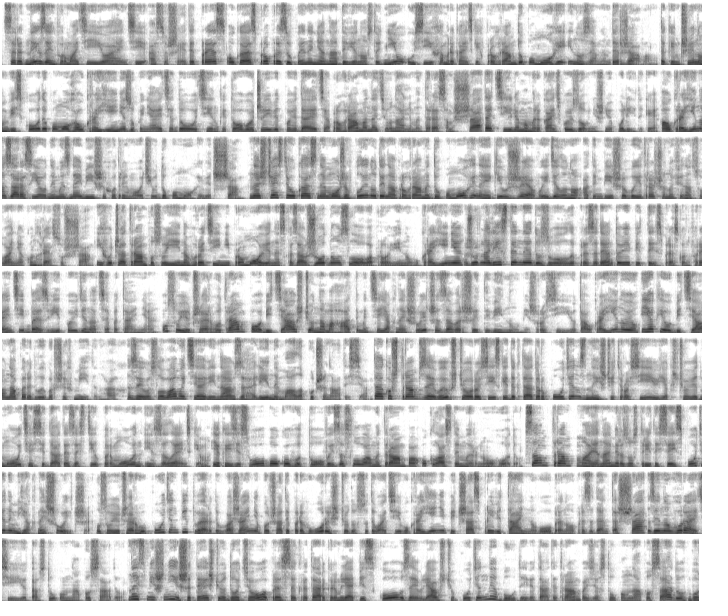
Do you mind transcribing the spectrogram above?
Серед них, за інформацією агенції Associated Press, указ про призупинення на 90 днів усіх американських програм допомоги іноземним державам. Таким чином, військова допомога Україні зупиняється до оцінки того, чи відповідає ця програма національним інтересам США та цілям американської зовнішньої політики. А Україна зараз є одним із найбільших отримувачів допомоги від США. На щастя, указ не може вплинути на програми допомоги, на які вже виділено, а тим більше витрачено фінансування Конгресу США. І хоча Трамп у своїй інавгураційній промові не сказав жодного слова про війну в Україні, журналісти не дозволили президентові піти з прес-конференції без відповіді на це питання. У свою чергу Трамп пообіцяв, що намагатиметься якнайшвидше завершити війну між Росією та Україною, як і обіцяв на передвиборчих мітингах. За його словами, ця війна взагалі не мала починатися. Також Трамп заявив, що російський диктатор Путін знищить Росію, якщо відмовиться сідати за стіл перемовин із Зеленським, який зі свого боку готовий, за словами Трампа, укласти мирну угоду. Сам Трамп має намір зустрітися із Путіним якнайшвидше. У свою чергу Путін підтвердив бажання почати переговори щодо ситуації в Україні під час привітань новообраного президента США з інавгурацією та вступом на посаду. Найсмішніше те, що до цього прес-секретар Кремля Пісков заявляв, що Путін не буде вітати Трампа зі вступом на посаду, бо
